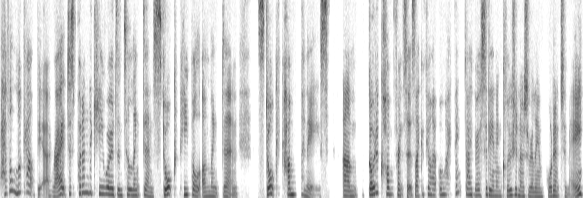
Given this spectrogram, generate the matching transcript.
have a look out there right? Just put in the keywords into linkedin stalk people on linkedin stalk companies um, go to conferences. Like if you're like oh i think diversity and inclusion is really important to me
